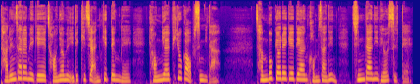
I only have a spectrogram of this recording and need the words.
다른 사람에게 전염을 일으키지 않기 때문에 격리할 필요가 없습니다. 잠복 결핵에 대한 검사는 진단이 되었을 때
